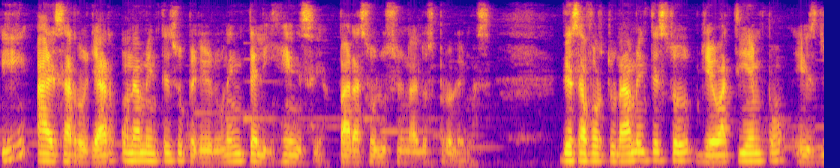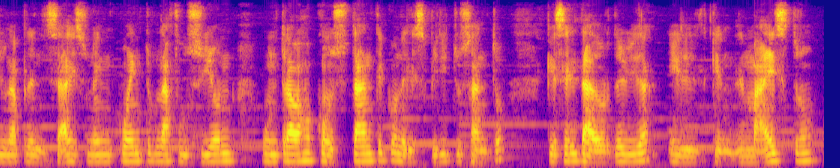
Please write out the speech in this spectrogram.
y a desarrollar una mente superior, una inteligencia para solucionar los problemas. Desafortunadamente esto lleva tiempo, es de un aprendizaje, es un encuentro, una fusión, un trabajo constante con el Espíritu Santo, que es el dador de vida, el, el maestro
